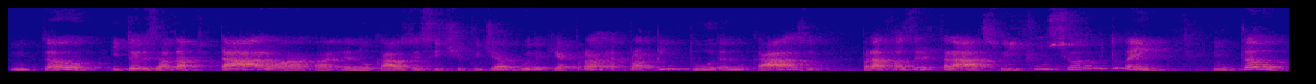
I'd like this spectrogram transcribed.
Então, então eles adaptaram, a, a, no caso, esse tipo de agulha que é para é pintura, no caso, para fazer traço e funciona muito bem. Então,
